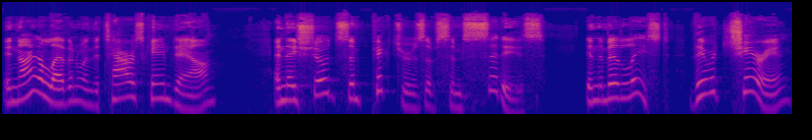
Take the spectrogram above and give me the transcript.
in 9 11 when the towers came down and they showed some pictures of some cities in the Middle East? They were cheering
